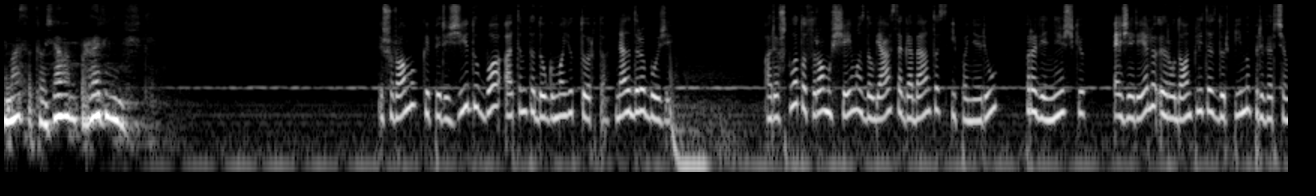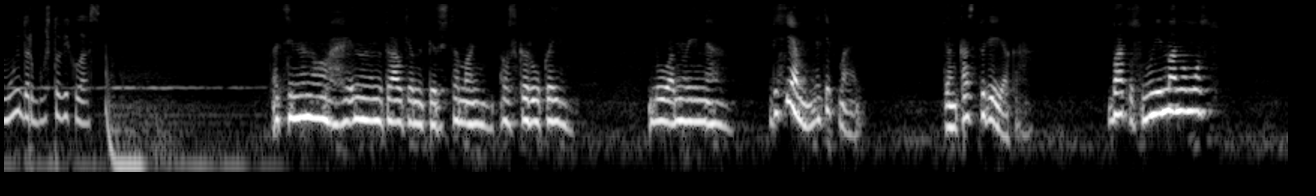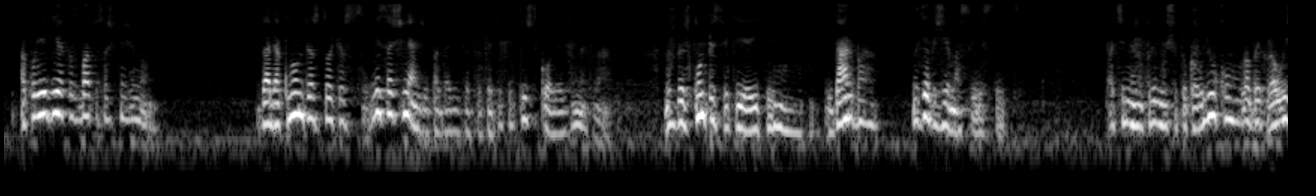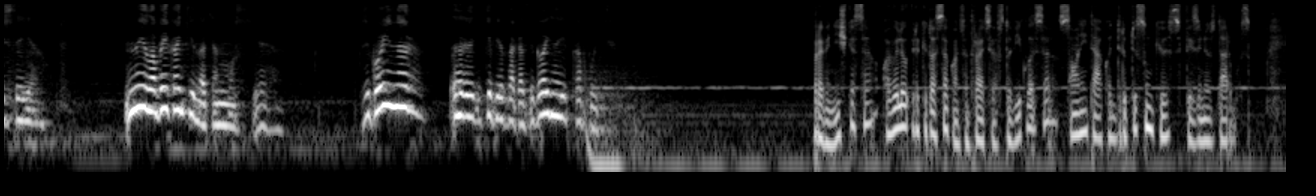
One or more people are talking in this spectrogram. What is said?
Ir mes atvažiavam praviniški. Iš Romų, kaip ir žydų, buvo atimta dauguma jų turto, net drabužiai. Areštuotos Romų šeimos daugiausia gabentos į panerių, pravieniškių, ežerėlių ir raudonplytės durpynų priverčiamųjų darbų stovyklas. Atsimenu, nutraukė nupirštą man auskarukai. Buvo nuėmę. Visiems, ne tik man. Ten kas turėjo ką. Batus nuėmė nuo mūsų. A kur jie dėjo tos batus, aš nežinau. Davė klumpės tokios, visą šmedžią padaryta tokia, tik kišti koją, žinot, va. Nors tos klumpės reikėjo eiti į darbą, nu kaip žiemą su jais eiti. Atsimenu, primušė tų kauliukų, labai kraujystėje. Nu, jie labai kankina ten mus. Jie. Zigoiner, kaip jie sako, zigoiner kaputį. Praviniškėse, o vėliau ir kitose koncentracijos stovyklose Soniai teko dirbti sunkius fizinius darbus.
